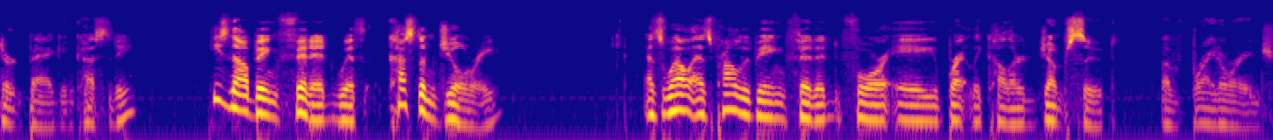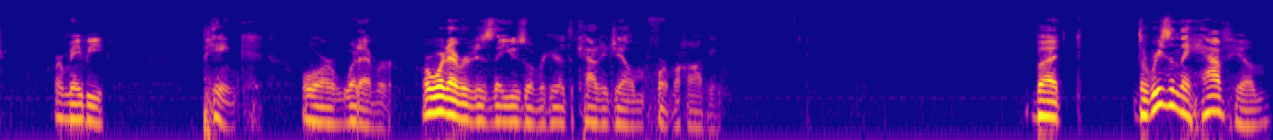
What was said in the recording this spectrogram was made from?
dirtbag in custody. He's now being fitted with custom jewelry, as well as probably being fitted for a brightly colored jumpsuit of bright orange, or maybe pink, or whatever, or whatever it is they use over here at the county jail in Fort Mojave. But the reason they have him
